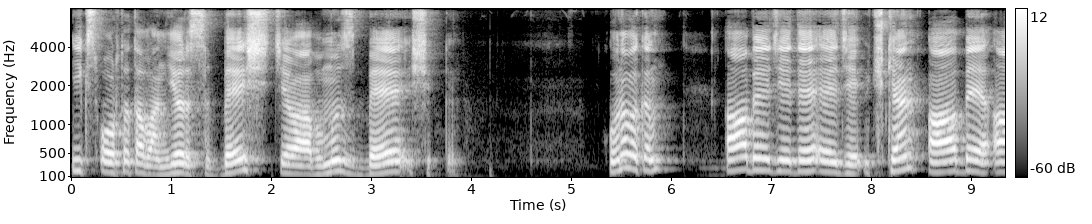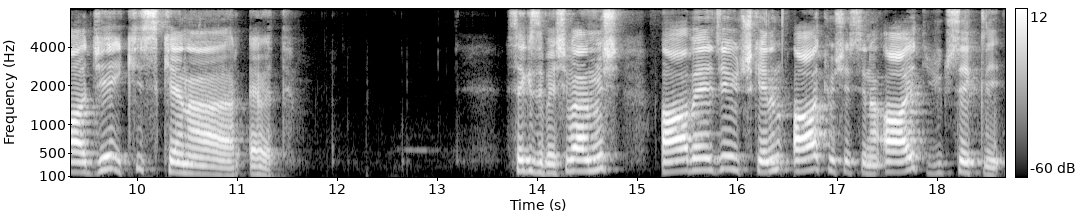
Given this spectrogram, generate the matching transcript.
x orta taban yarısı 5. Cevabımız B şıkkı. Ona bakalım. ABC, DEC üçgen. AB, AC ikiz kenar. Evet. 8'i 5'i vermiş. ABC üçgenin A köşesine ait yüksekliği.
